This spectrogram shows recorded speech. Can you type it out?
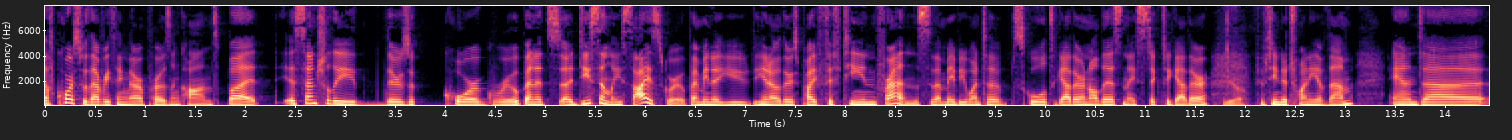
of course, with everything there are pros and cons, but essentially there's a core group and it's a decently sized group. I mean, uh, you you know, there's probably 15 friends that maybe went to school together and all this, and they stick together. Yeah. 15 to 20 of them, and uh,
